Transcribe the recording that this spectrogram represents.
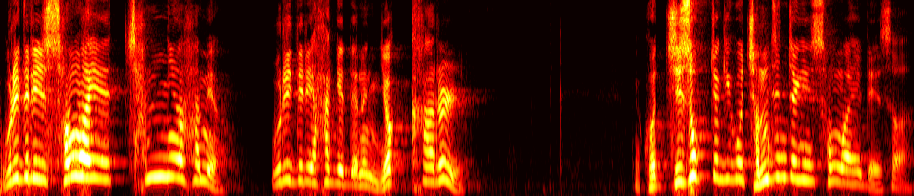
우리들이 성화에 참여하며 우리들이 하게 되는 역할을 곧 지속적이고 점진적인 성화에 대해서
